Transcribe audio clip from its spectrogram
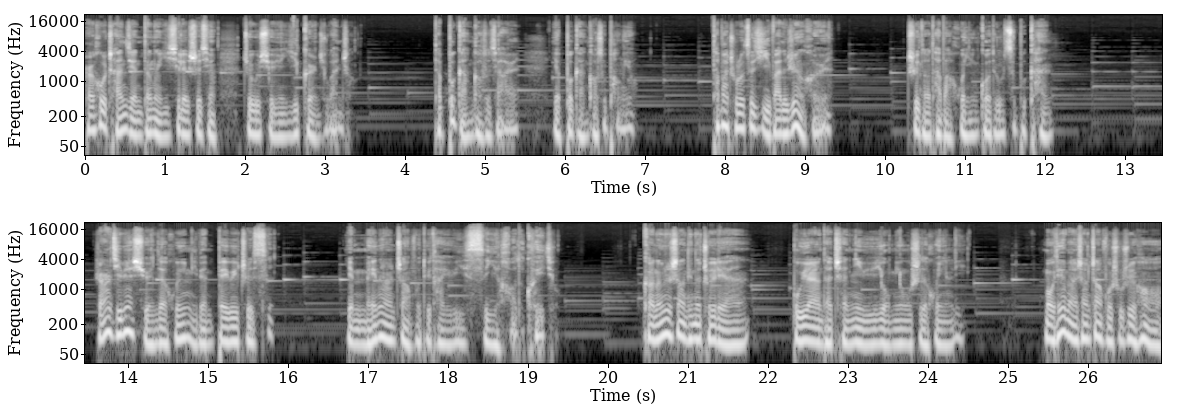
而后产检等等一系列事情，只有雪云一个人去完成。她不敢告诉家人，也不敢告诉朋友，她怕除了自己以外的任何人知道她把婚姻过得如此不堪。然而，即便雪云在婚姻里边卑微至此，也没能让丈夫对她有一丝一毫的愧疚。可能是上天的垂怜，不愿让她沉溺于有名无实的婚姻里。某天晚上，丈夫熟睡后，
